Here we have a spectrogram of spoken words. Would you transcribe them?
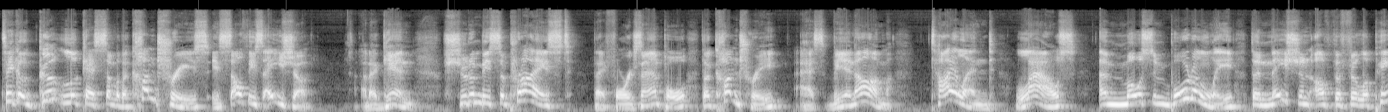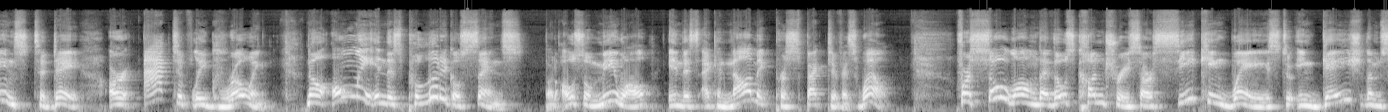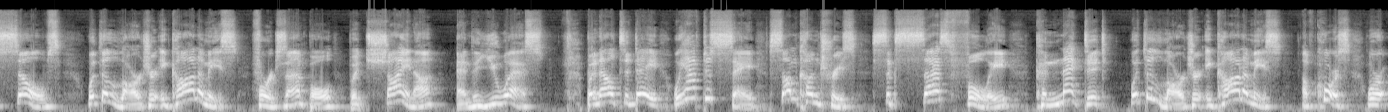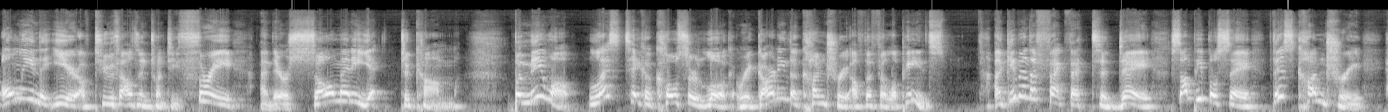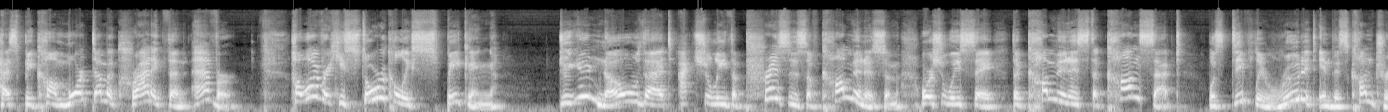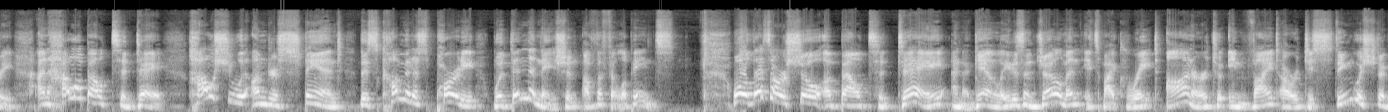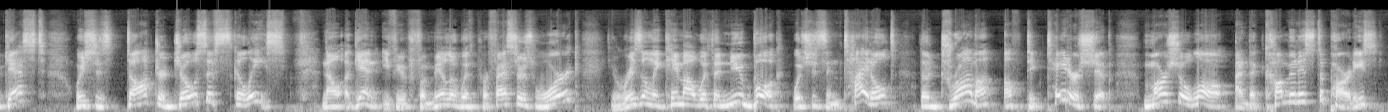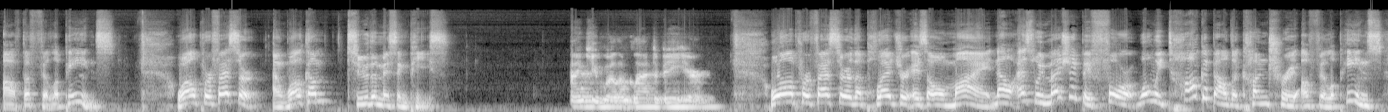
take a good look at some of the countries in Southeast Asia. And again, shouldn't be surprised that, for example, the country as Vietnam, Thailand, Laos, and most importantly, the nation of the Philippines today are actively growing, not only in this political sense, but also meanwhile in this economic perspective as well. For so long that those countries are seeking ways to engage themselves with the larger economies, for example, with China and the US. But now today, we have to say some countries successfully connected with the larger economies. Of course, we're only in the year of 2023 and there are so many yet to come. But meanwhile, let's take a closer look regarding the country of the Philippines. Uh, given the fact that today some people say this country has become more democratic than ever. However, historically speaking, do you know that actually the presence of communism, or should we say the communist concept, was deeply rooted in this country. And how about today? How should we understand this Communist Party within the nation of the Philippines? Well, that's our show about today. And again, ladies and gentlemen, it's my great honor to invite our distinguished guest, which is Dr. Joseph Scalise. Now, again, if you're familiar with Professor's work, he recently came out with a new book, which is entitled The Drama of Dictatorship, Martial Law, and the Communist Parties of the Philippines. Well, Professor, and welcome to The Missing Piece. Thank you, Will. I'm glad to be here. Well, Professor, the pleasure is all mine. Now, as we mentioned before, when we talk about the country of Philippines,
